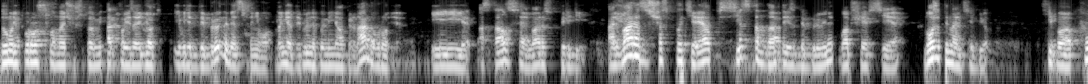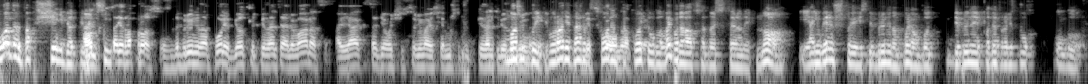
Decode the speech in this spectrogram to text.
Думали в прошлом матче, что так произойдет, и выйдет Дебрюйна вместо него. Но нет, Дебрюйна поменял Бернарда вроде, и остался Альварес впереди. Альварес сейчас потерял все стандарты из Дебрюйна, вообще все. Может, пенальти бьет. Типа, Фоден вообще не бьет А вот, пенальти. кстати, вопрос. С Дебрюйне на поле бьет ли пенальти Альварес? А я, кстати, очень сомневаюсь, думаю, что пенальти бьет Может быть, вроде даже Без Фоден какой-то угловой подавал с одной стороны, но я не уверен, что если Брюне на поле, он будет Дебрюне подает с двух углов.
